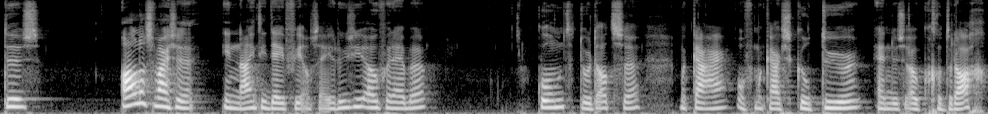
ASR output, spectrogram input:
Dus alles waar ze in 90 Day Fiancé ruzie over hebben, komt doordat ze elkaar of mekaars cultuur en dus ook gedrag,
